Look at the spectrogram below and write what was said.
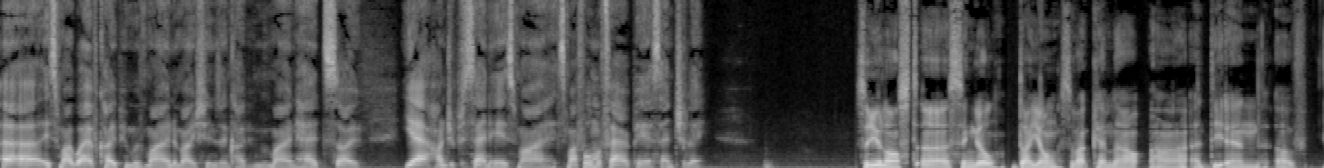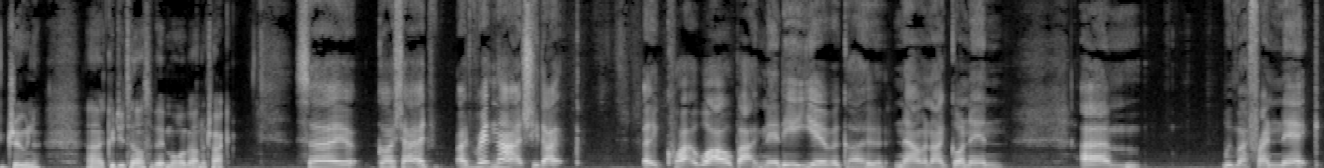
Uh, it's my way of coping with my own emotions and coping with my own head. So, yeah, hundred percent is my it's my form of therapy essentially. So your last uh, single, Die Young, so that came out uh, at the end of June. Uh, could you tell us a bit more about the track? So, gosh, I'd I'd written that actually like uh, quite a while back, nearly a year ago now, and I'd gone in um, with my friend Nick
